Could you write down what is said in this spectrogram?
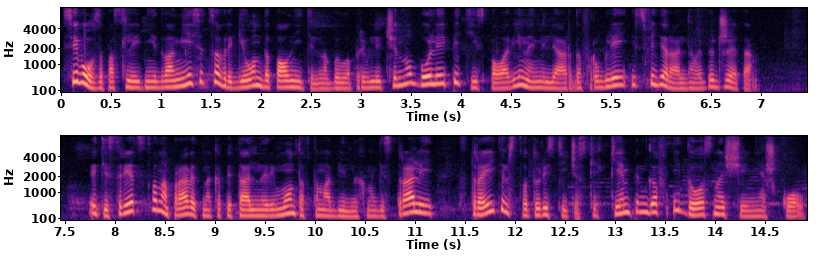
Всего за последние два месяца в регион дополнительно было привлечено более 5,5 миллиардов рублей из федерального бюджета. Эти средства направят на капитальный ремонт автомобильных магистралей, строительство туристических кемпингов и дооснащение школ.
